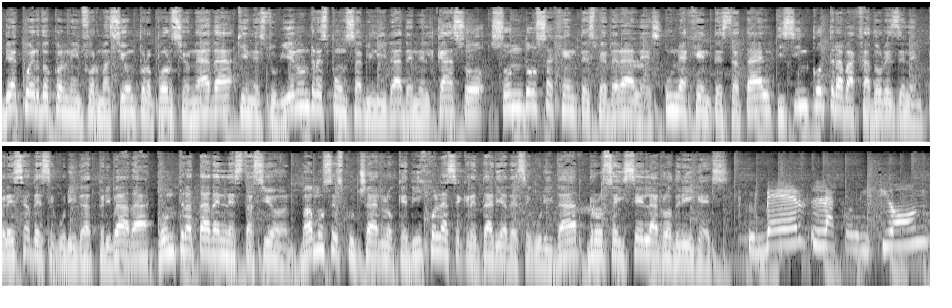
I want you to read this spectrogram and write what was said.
De acuerdo con la información proporcionada, quienes tuvieron responsabilidad en el caso son dos agentes federales, un agente estatal y cinco trabajadores de la empresa de seguridad privada contratada en la Vamos a escuchar lo que dijo la secretaria de Seguridad, Rosa Isela Rodríguez. Ver la condición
